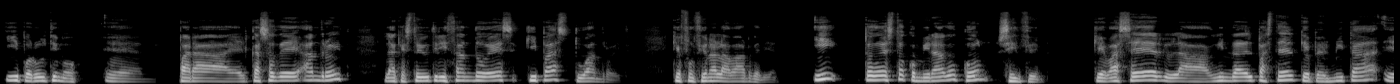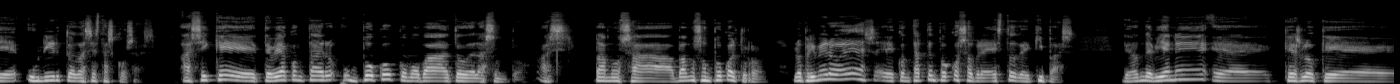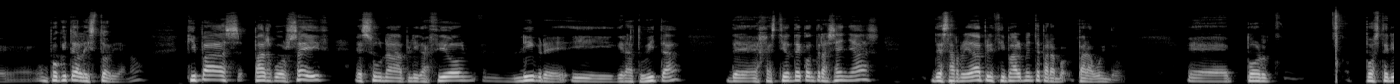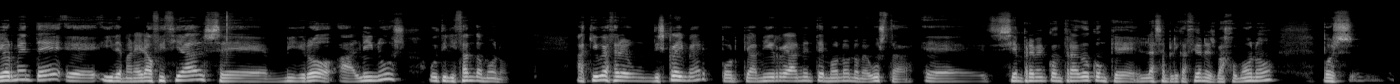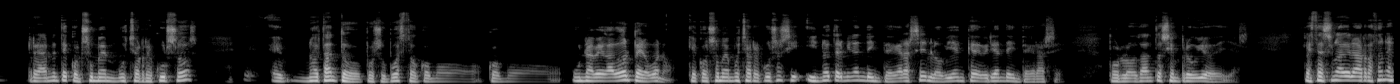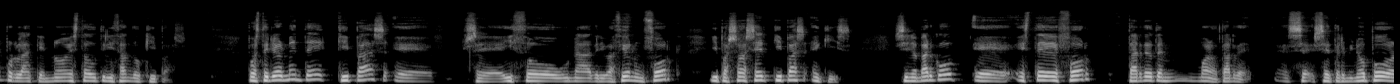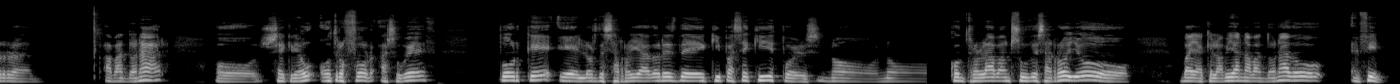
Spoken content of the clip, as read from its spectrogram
y por último, eh, para el caso de Android, la que estoy utilizando es KeePass to Android, que funciona a la bar de bien. Y todo esto combinado con SyncIn, que va a ser la guinda del pastel que permita eh, unir todas estas cosas. Así que te voy a contar un poco cómo va todo el asunto. vamos, a, vamos un poco al turrón. Lo primero es eh, contarte un poco sobre esto de Kipas. De dónde viene, eh, qué es lo que. un poquito de la historia, ¿no? Kipas Password Safe es una aplicación libre y gratuita de gestión de contraseñas desarrollada principalmente para, Windows. Eh, por, posteriormente eh, y de manera oficial se migró a Linux utilizando Mono. Aquí voy a hacer un disclaimer porque a mí realmente Mono no me gusta. Eh, siempre me he encontrado con que las aplicaciones bajo Mono pues realmente consumen muchos recursos. no tanto, por supuesto, como, como un navegador, pero bueno, que consumen muchos recursos y, y no terminan de integrarse lo bien que deberían de integrarse por lo tanto siempre huyo de ellas. Esta es una de las razones por la que no he estado utilizando Kipas. Posteriormente, Kipas eh, se hizo una derivación, un fork, y pasó a ser Kipas X. Sin embargo, eh, este fork, tarde o bueno, tarde, se, terminó por eh, abandonar o se creó otro fork a su vez porque los desarrolladores de Kipas X pues no, no controlaban su desarrollo vaya, que lo habían abandonado, en fin.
